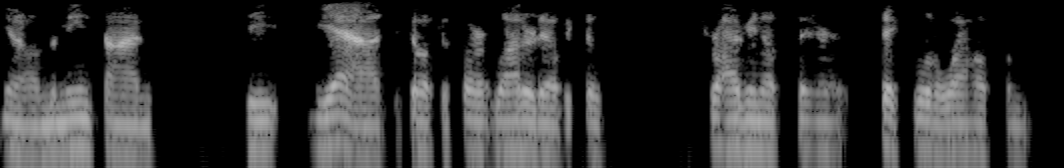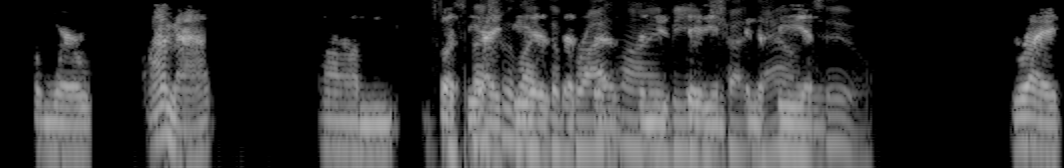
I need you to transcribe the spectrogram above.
you know, in the meantime, the yeah to go up to Fort Lauderdale because driving up there takes a little while from from where I'm at. Um, but Especially the idea like is the that bright the, the line new being stadium's shut going to down be in too. Right.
